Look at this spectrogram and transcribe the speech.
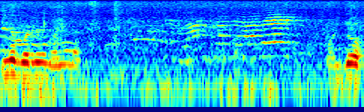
இந்த பொருள் கொஞ்சம்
